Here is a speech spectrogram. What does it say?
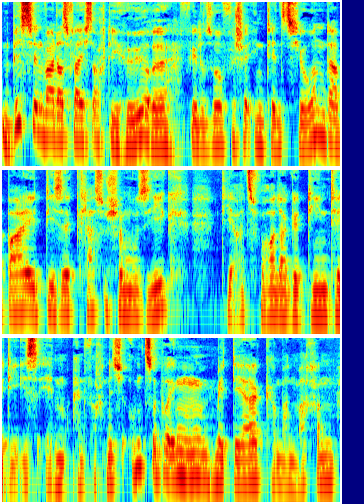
Ein bisschen war das vielleicht auch die höhere philosophische Intention dabei. Diese klassische Musik, die als Vorlage diente, die ist eben einfach nicht umzubringen. Mit der kann man machen,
